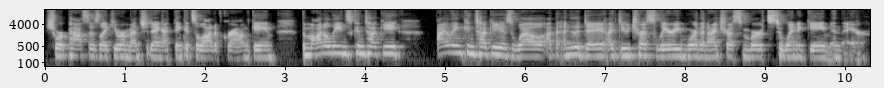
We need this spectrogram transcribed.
short passes, like you were mentioning. I think it's a lot of ground game. The model leans Kentucky. I lean Kentucky as well. At the end of the day, I do trust Leary more than I trust Mertz to win a game in the air.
